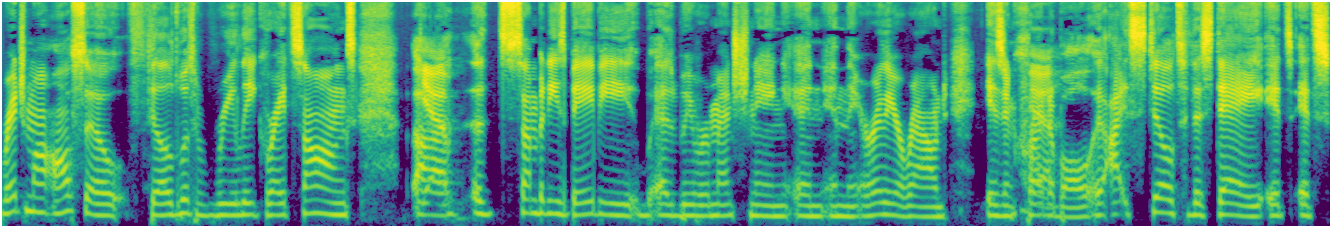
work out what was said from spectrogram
Ridgemont also filled with really great songs. Yeah. Uh, Somebody's Baby, as we were mentioning in in the earlier round, is incredible. I still to this day, it's it's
